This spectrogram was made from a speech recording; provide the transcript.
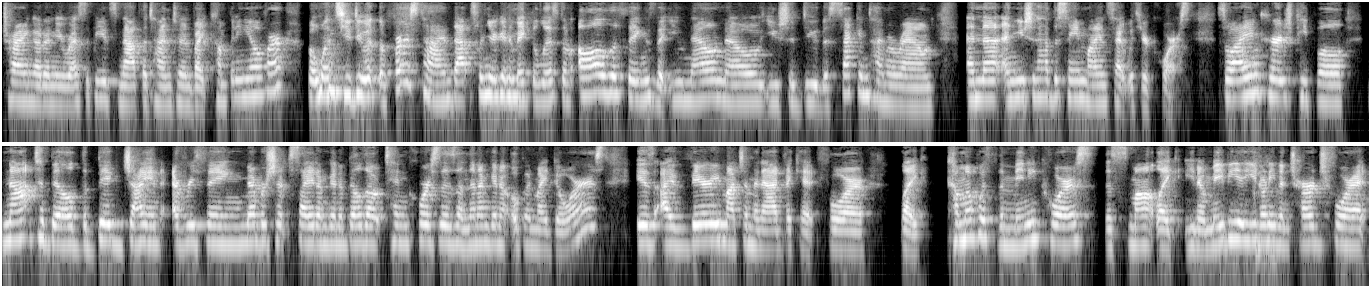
trying out a new recipe, it's not the time to invite company over. But once you do it the first time, that's when you're going to make the list of all the things that you now know you should do the second time around, and that and you should have the same mindset with your course. So I encourage people not to build the big giant everything membership site. I'm going to build out 10 courses and then I'm going to open my doors. Is I very much am an advocate for like come up with the mini course the small like you know maybe you don't even charge for it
